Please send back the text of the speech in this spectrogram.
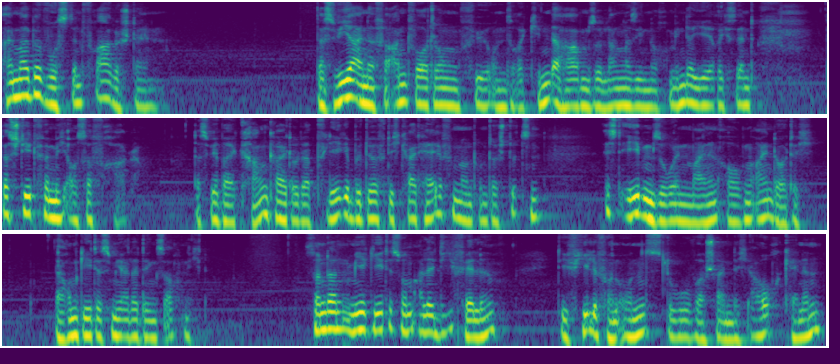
einmal bewusst in Frage stellen. Dass wir eine Verantwortung für unsere Kinder haben, solange sie noch minderjährig sind, das steht für mich außer Frage. Dass wir bei Krankheit oder Pflegebedürftigkeit helfen und unterstützen, ist ebenso in meinen Augen eindeutig. Darum geht es mir allerdings auch nicht. Sondern mir geht es um alle die Fälle, die viele von uns, du wahrscheinlich auch, kennen,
